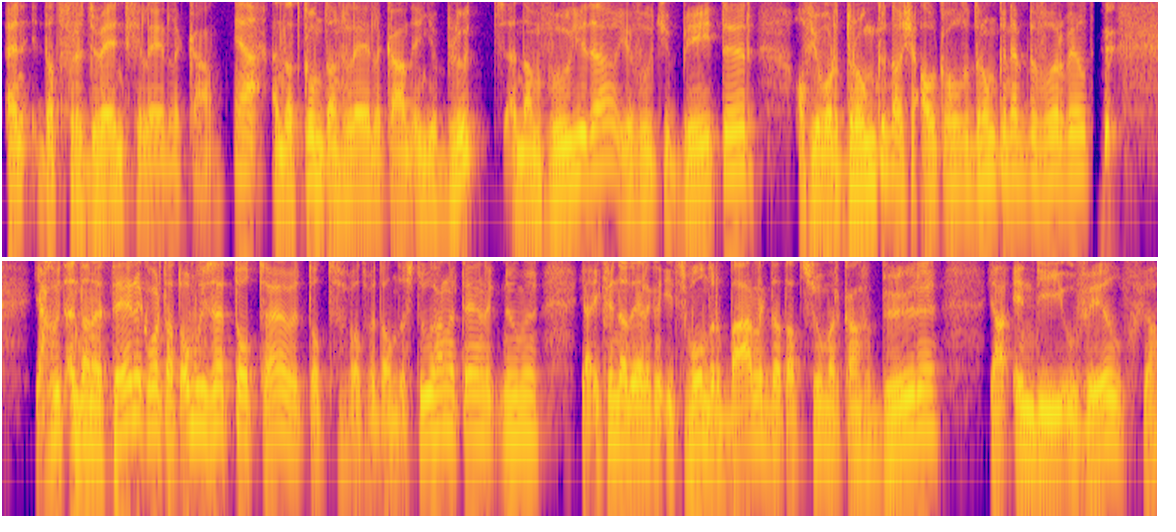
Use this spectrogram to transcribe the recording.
en dat verdwijnt geleidelijk aan. Ja. En dat komt dan geleidelijk aan in je bloed. En dan voel je dat. Je voelt je beter. Of je wordt dronken, als je alcohol gedronken hebt bijvoorbeeld. Ja goed, en dan uiteindelijk wordt dat omgezet tot, hè, tot wat we dan de stoelgang uiteindelijk noemen. Ja, ik vind dat eigenlijk iets wonderbaarlijk dat dat zomaar kan gebeuren. Ja, in die hoeveel? Ja,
